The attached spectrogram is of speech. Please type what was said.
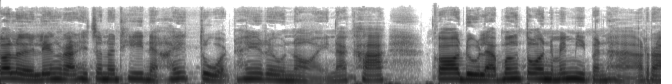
ก็เลยเร่งรัดให้เจ้าหน้าที่เนี่ยให้ตรวจให้เร็วหน่อยนะคะ ก็ดูแลเบื้องต้นเนี่ยไม่มีปัญหาอะไร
